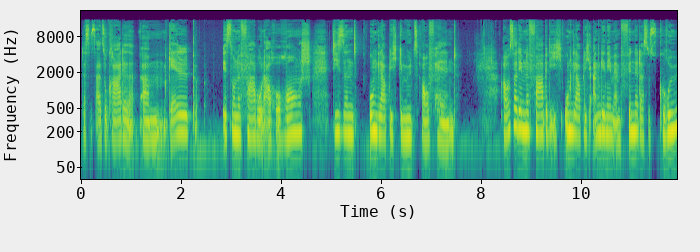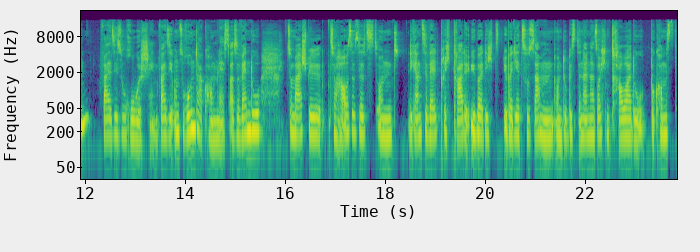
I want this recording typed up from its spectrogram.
Das ist also gerade ähm, gelb, ist so eine Farbe oder auch orange. Die sind unglaublich gemütsaufhellend. Außerdem eine Farbe, die ich unglaublich angenehm empfinde, das ist grün weil sie so Ruhe schenkt, weil sie uns runterkommen lässt. Also wenn du zum Beispiel zu Hause sitzt und die ganze Welt bricht gerade über dich, über dir zusammen und du bist in einer solchen Trauer, du bekommst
